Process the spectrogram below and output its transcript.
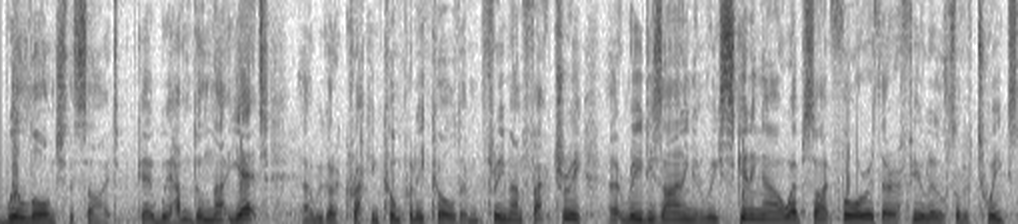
we'll launch the site. Okay, we haven't done that yet. Uh, we've got a cracking company called um, Three Man Factory uh, redesigning and reskinning our website for us. There are a few little sort of tweaks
